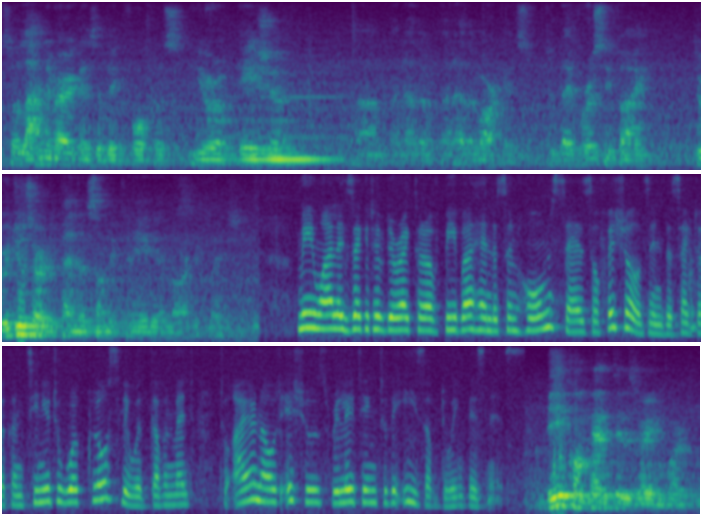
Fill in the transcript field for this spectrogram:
so Latin America is a big focus, Europe, Asia, um, and other and other markets to diversify, to reduce our dependence on the Canadian marketplace. Meanwhile, Executive Director of BIBA, Henderson Holmes, says officials in the sector continue to work closely with government to iron out issues relating to the ease of doing business. Being competitive is very important.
